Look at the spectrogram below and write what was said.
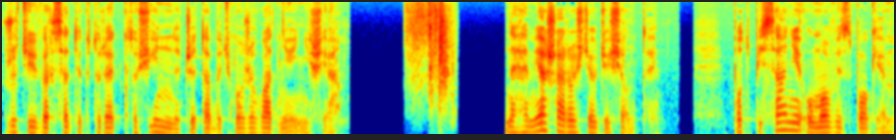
wrzucić wersety, które ktoś inny czyta, być może ładniej niż ja. Nehemiasza, rozdział 10. Podpisanie umowy z Bogiem.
